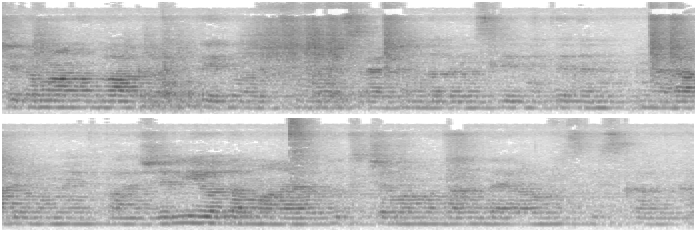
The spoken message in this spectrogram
če ga imamo dvakrat v tednu, recimo jaz rečem, da ga naslednji teden ne rabimo imeti, pa želijo, da imajo, tudi če imamo dan dejavnosti, skratka.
